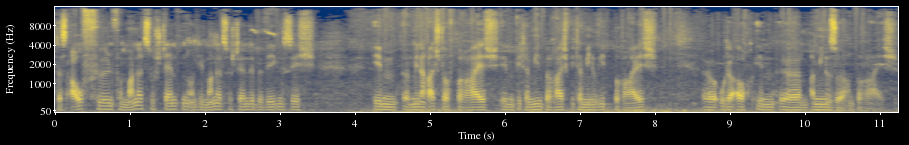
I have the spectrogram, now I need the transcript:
das Auffüllen von Mangelzuständen und die Mangelzustände bewegen sich im äh, Mineralstoffbereich, im Vitaminbereich, Vitaminoidbereich oder auch im äh, Aminosäurenbereich.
